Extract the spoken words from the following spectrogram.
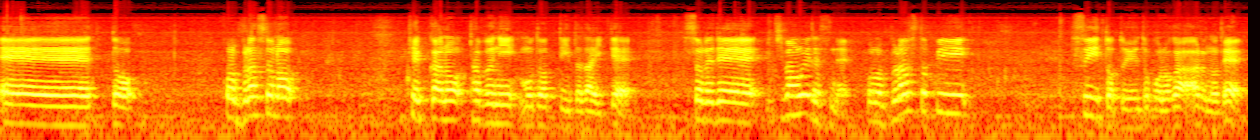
えー、っとこのブラストの結果のタブに戻っていただいてそれで一番上ですねこのブラスト P スイートというところがあるので、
